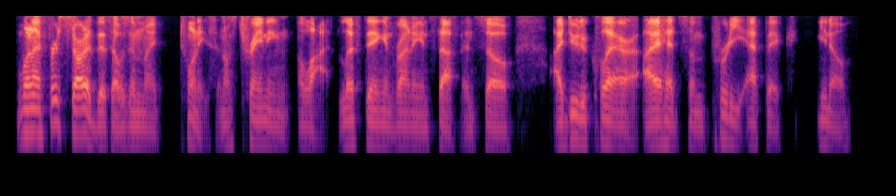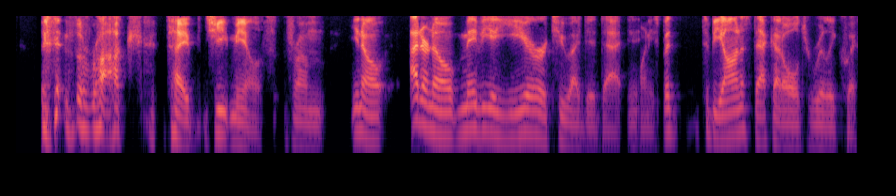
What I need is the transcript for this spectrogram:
when i first started this i was in my 20s and i was training a lot lifting and running and stuff and so i do declare i had some pretty epic you know the rock type cheat meals from you know i don't know maybe a year or two i did that in 20s but to be honest that got old really quick.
